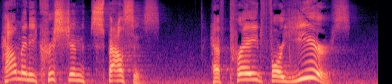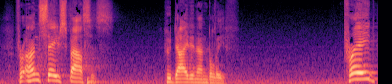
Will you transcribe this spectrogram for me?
how many Christian spouses have prayed for years for unsaved spouses who died in unbelief? Prayed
